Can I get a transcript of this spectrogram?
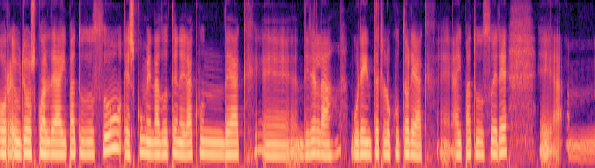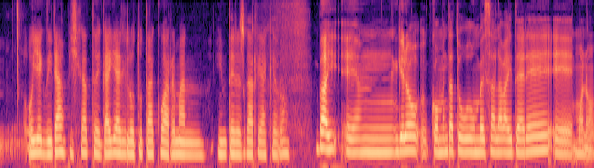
Hor euroeskualdea aipatu duzu, eskumena duten erakundeak e, direla, gure interlokutoreak e, aipatu duzu ere, e, hoiek dira, pixkat gaiari lotutako harreman interesgarriak edo? Bai, em, gero komentatu gudun bezala baita ere, e, bueno,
